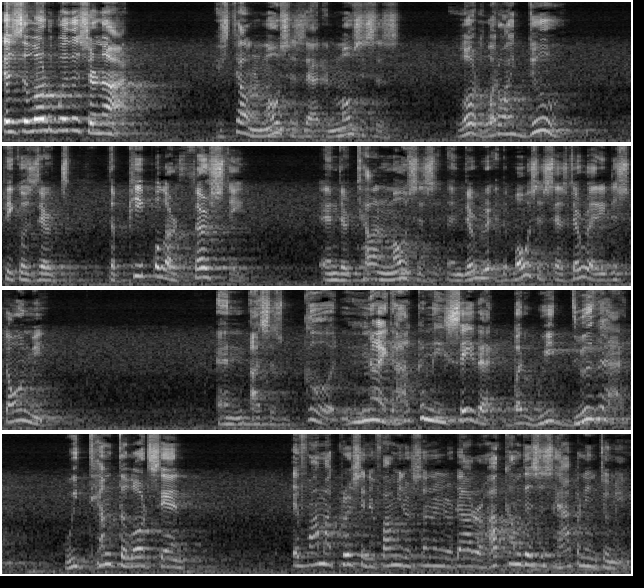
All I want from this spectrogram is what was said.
Is the Lord with us or not? He's telling Moses that. And Moses says, Lord, what do I do? Because they're, the people are thirsty. And they're telling Moses, and Moses says, They're ready to stone me. And I says, Good night. How can they say that? But we do that. We tempt the Lord saying, If I'm a Christian, if I'm your son or your daughter, how come this is happening to me?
